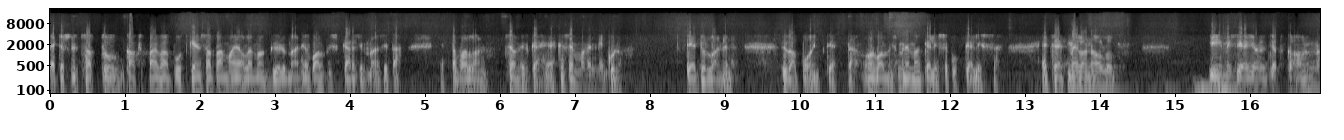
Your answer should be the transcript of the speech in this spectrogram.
Että jos nyt sattuu kaksi päivää putkien satamaan ja olemaan kylmää, niin on valmis kärsimään sitä. Että tavallaan se on ehkä, ehkä semmoinen niin kuin tietynlainen hyvä pointti, että on valmis menemään kelissä kuin kelissä. Että se, että meillä on ollut ihmisiä, jotka on,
